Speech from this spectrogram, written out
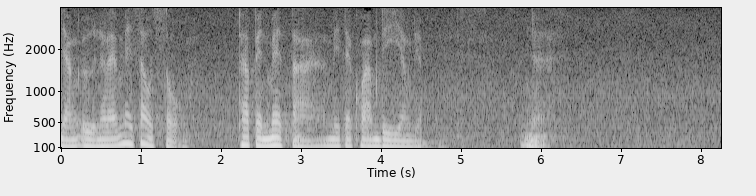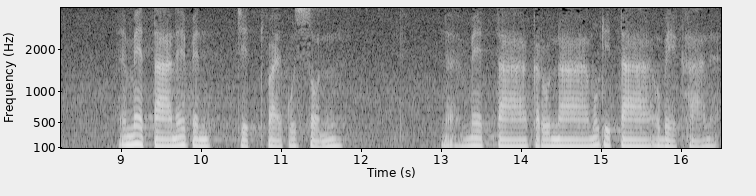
อย่างอื่นอะไร ไม่เศร้าโศก ถ้าเป็นเมตตา มีแต่ความดีอย่างเดียวนี่ยเมตตานี่เป็นจิตฝ่ายกุศลนะเมตตากรุณา มุทิตา อุเบกขาเนี่ย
